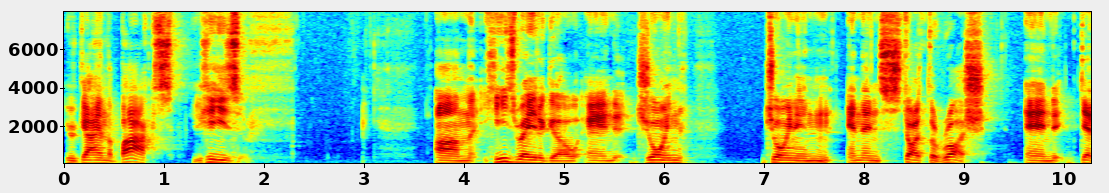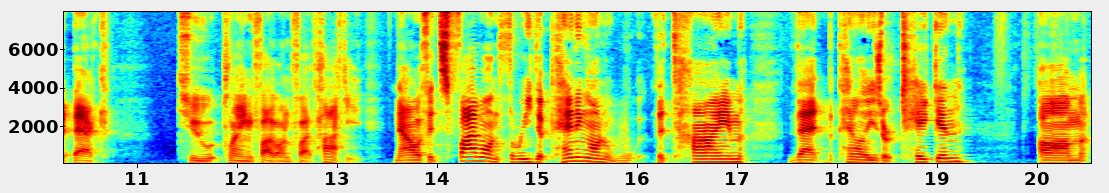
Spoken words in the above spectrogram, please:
your guy in the box, he's um, he's ready to go and join join in and then start the rush and get back to playing five on five hockey. Now, if it's five on three, depending on the time that the penalties are taken, um,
